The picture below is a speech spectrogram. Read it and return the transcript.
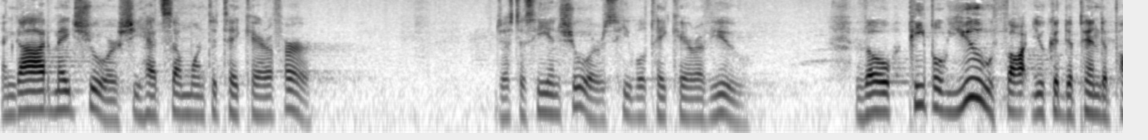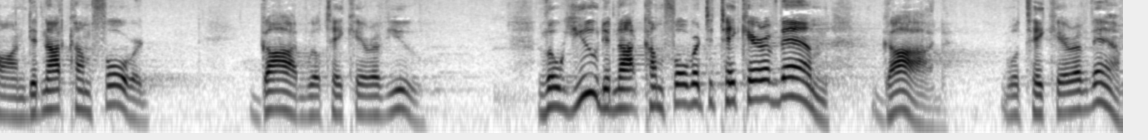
And God made sure she had someone to take care of her, just as He ensures He will take care of you though people you thought you could depend upon did not come forward, God will take care of you. Though you did not come forward to take care of them, God will take care of them.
